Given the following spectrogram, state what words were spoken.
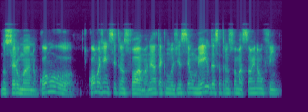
no ser humano, como, como a gente se transforma, né? A tecnologia ser um meio dessa transformação e não o fim.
